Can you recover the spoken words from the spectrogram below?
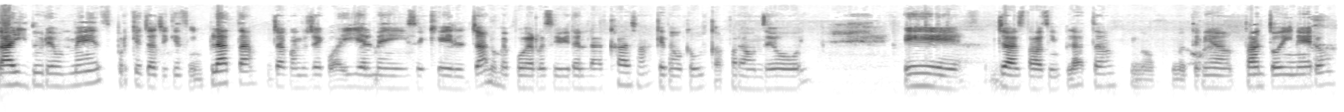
Ahí duré un mes porque ya llegué sin plata. Ya cuando llego ahí, él me dice que él ya no me puede recibir en la casa, que tengo que buscar para dónde voy. Eh, ya estaba sin plata, no, no tenía tanto dinero.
